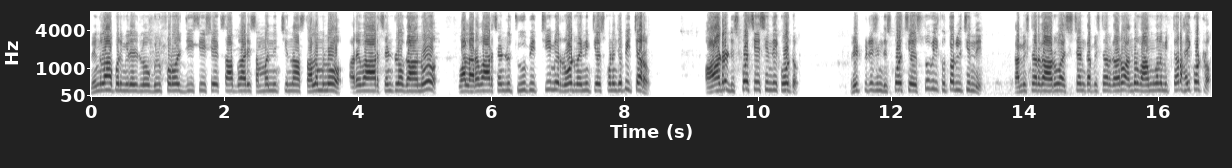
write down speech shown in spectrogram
వెంగళాపురం విలేజ్లో గుల్ఫరోజ్ జీసీ షేక్ సాబ్ గారి సంబంధించిన స్థలంలో అరవై ఆరు సెంట్లో గాను వాళ్ళు అరవై ఆరు సెంట్లు చూపించి మీరు రోడ్ వెండింగ్ చేసుకోండి అని చెప్పి ఇచ్చారు. ఆర్డర్ డిస్పోజ్ చేసింది కోర్టు. రిట్ పిటిషన్ డిస్పోజ్ చేస్తూ వీళ్ళకి ఉత్తర్వులు ఇచ్చింది. కమిషనర్ గారు అసిస్టెంట్ కమిషనర్ గారు అందరూ వాంగ్మూలం ఇచ్చారు హైకోర్టులో.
